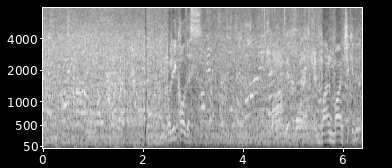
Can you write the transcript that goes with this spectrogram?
全不会糖。 What do you call this? Bon bon chicken. It's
